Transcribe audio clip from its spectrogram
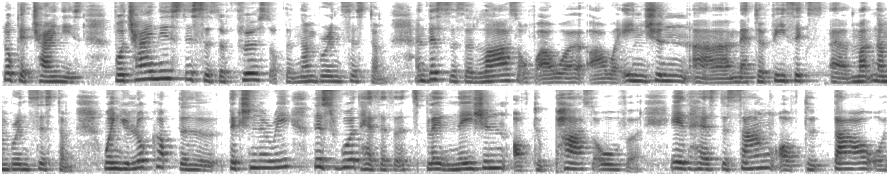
Look at Chinese. For Chinese, this is the first of the numbering system, and this is the last of our our ancient uh, metaphysics uh, numbering system. When you look up the dictionary, this word has an explanation of to pass over. It has the sound of to tau or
